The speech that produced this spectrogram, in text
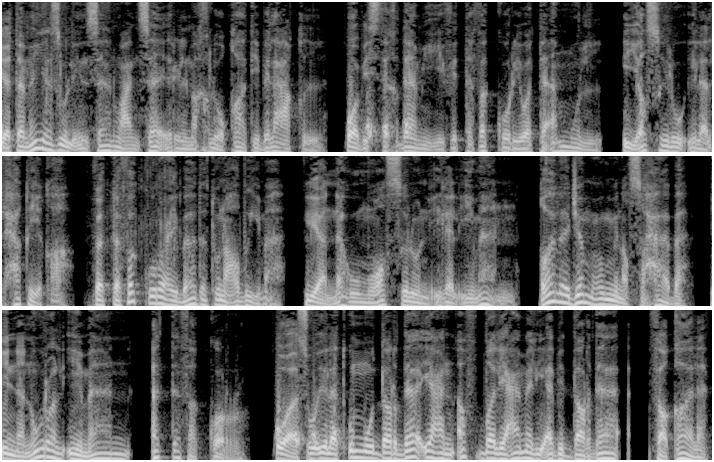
يتميز الإنسان عن سائر المخلوقات بالعقل وباستخدامه في التفكر والتأمل يصل إلى الحقيقة. فالتفكر عبادة عظيمة لأنه موصل إلى الإيمان. قال جمع من الصحابة إن نور الإيمان التفكر. وسئلت أم الدرداء عن أفضل عمل أبي الدرداء فقالت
